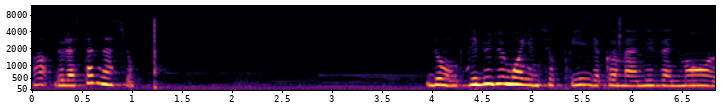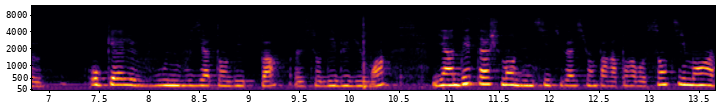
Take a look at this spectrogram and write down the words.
Ah, de la stagnation. Donc, début de mois, il y a une surprise. Il y a comme un événement euh, auquel vous ne vous y attendez pas euh, sur début du mois. Il y a un détachement d'une situation par rapport à vos sentiments,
